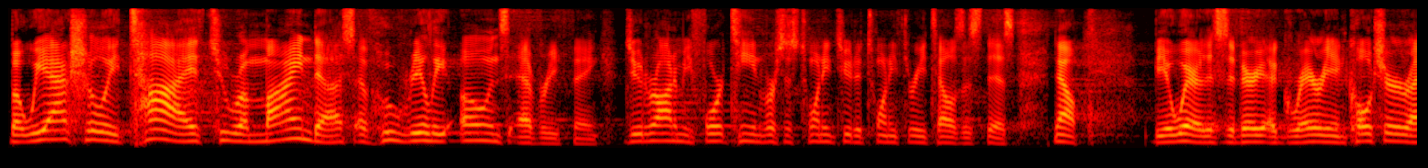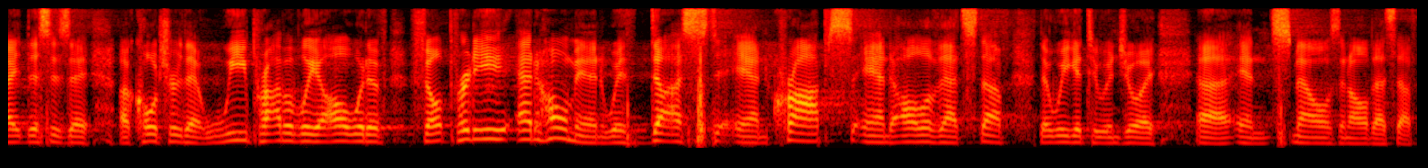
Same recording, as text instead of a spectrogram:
But we actually tithe to remind us of who really owns everything. Deuteronomy 14, verses 22 to 23 tells us this. Now, be aware, this is a very agrarian culture, right? This is a, a culture that we probably all would have felt pretty at home in with dust and crops and all of that stuff that we get to enjoy uh, and smells and all that stuff.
